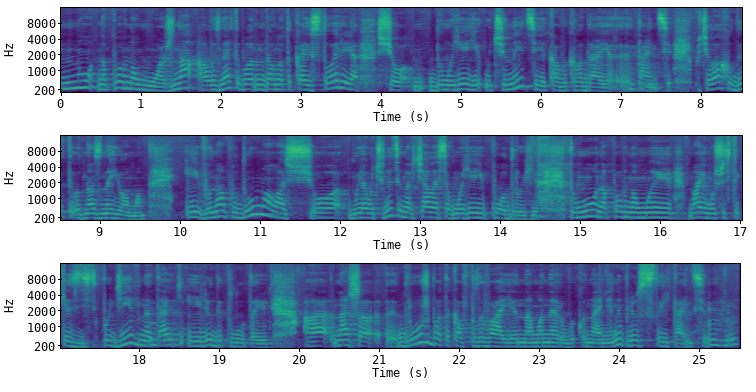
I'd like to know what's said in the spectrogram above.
Ну, напевно, можна, але знаєте, була недавно така історія, що до моєї учениці, яка викладає е, танці, почала ходити одна знайома. І вона подумала, що моя учениця навчалася в моєї подруги. Тому, напевно, ми маємо щось таке подібне, так і люди плутають. А наша е, дружба така впливає на манеру виконання, ну плюс стиль танців. Мгм.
